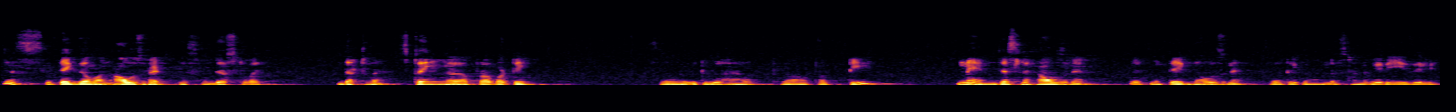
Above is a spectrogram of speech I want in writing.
Just take the one house right? Just, just why. That way string uh, property. So it will have property name just like house name. Let me take the house name so that you can understand very easily.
